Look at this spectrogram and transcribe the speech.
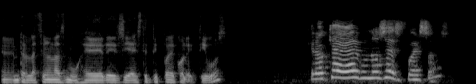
en relación a las mujeres y a este tipo de colectivos? Creo que hay algunos esfuerzos,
